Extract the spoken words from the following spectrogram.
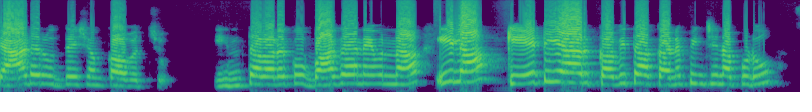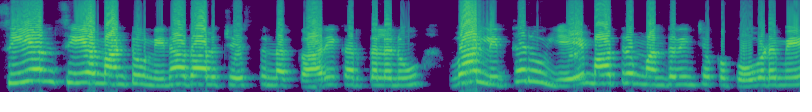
క్యాడర్ ఉద్దేశం కావచ్చు. ఇంతవరకు బాగానే ఉన్నా. ఇలా కేటీఆర్ కవిత కనిపించినప్పుడు సీఎం సీఎం అంటూ నినాదాలు చేస్తున్న కార్యకర్తలను వాళ్ళిద్దరూ ఏ మాత్రం మందలించకపోవడమే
